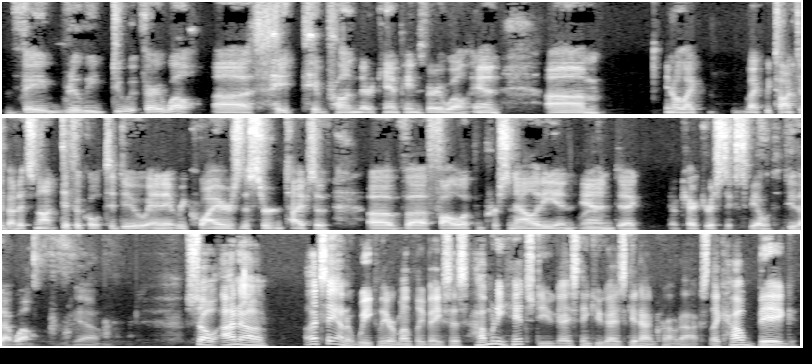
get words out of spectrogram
they really do it very well. Uh, they they run their campaigns very well, and um, you know like like we talked about, it's not difficult to do, and it requires the certain types of of uh, follow up and personality and right. and uh, you know, characteristics to be able to do that well. Yeah. So on a let's say on a weekly or monthly basis, how many hits do you guys think you guys get on CrowdOx? Like how big,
